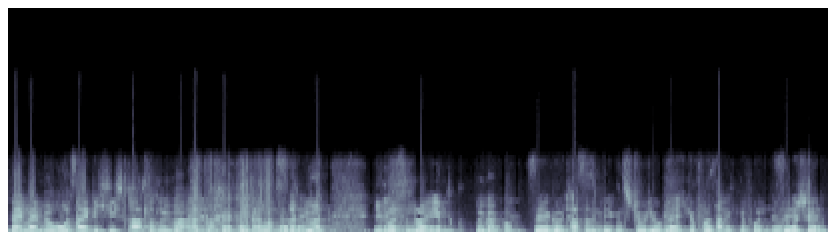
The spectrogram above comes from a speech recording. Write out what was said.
Nein, mein Büro ist eigentlich die Straße rüber. Also ich musste, nur, ich musste nur eben rüberkommen. Sehr gut. Hast du den Weg ins Studio gleich gefunden? Das habe ich gefunden, ja. Sehr schön.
